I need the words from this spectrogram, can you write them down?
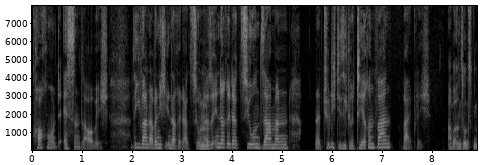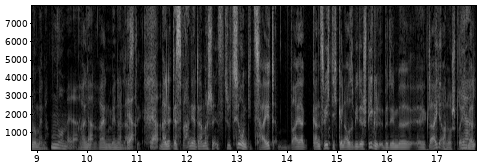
Kochen und Essen, glaube ich. Die waren aber nicht in der Redaktion. Mhm. Also in der Redaktion sah man natürlich, die Sekretärin waren weiblich. Aber ansonsten nur Männer. Nur Männer. Rein, ja. rein männerlastig. Ja, ja. Ich meine, das waren ja damals schon Institutionen. Die Zeit war ja ganz wichtig, genauso wie der Spiegel, über den wir äh, gleich auch noch sprechen werden.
